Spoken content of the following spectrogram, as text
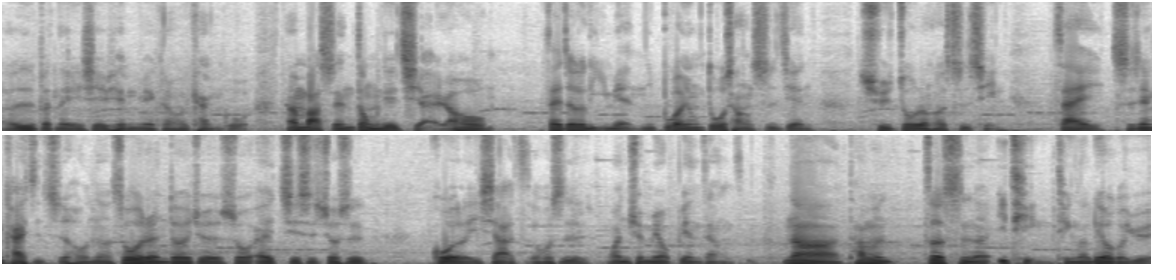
呃日本的一些片里面可能会看过，他们把时间冻结起来，然后在这个里面，你不管用多长时间去做任何事情，在时间开始之后呢，所有人都会觉得说，哎，其实就是过了一下子，或是完全没有变这样子。那他们这次呢，一停停了六个月。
